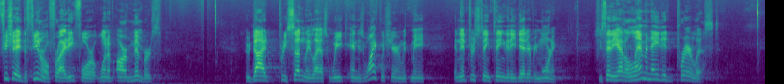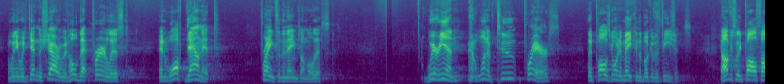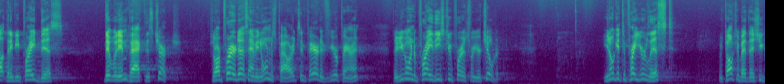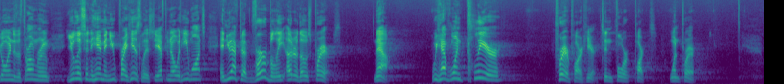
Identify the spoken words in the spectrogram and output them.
officiated the funeral Friday for one of our members who died pretty suddenly last week, and his wife was sharing with me an interesting thing that he did every morning. She said he had a laminated prayer list. And when he would get in the shower, he would hold that prayer list and walk down it praying for the names on the list. We're in one of two prayers that Paul's going to make in the book of Ephesians. Now, obviously, Paul thought that if he prayed this, that would impact this church. So our prayer does have enormous power. It's imperative if you're a parent that you're going to pray these two prayers for your children. You don't get to pray your list. We've talked about this. You go into the throne room, you listen to him, and you pray his list. You have to know what he wants, and you have to verbally utter those prayers. Now, we have one clear prayer part here. It's in four parts, one prayer.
